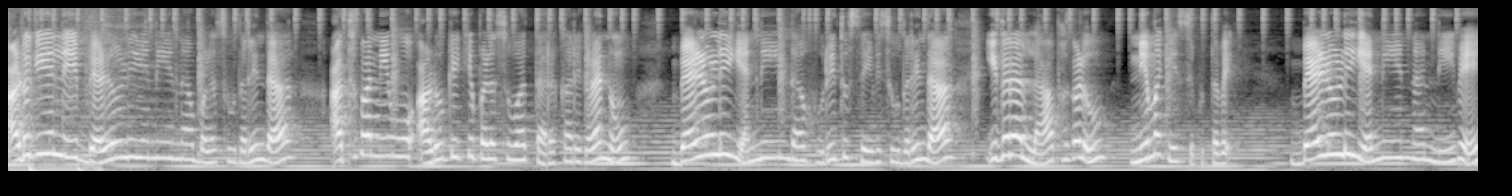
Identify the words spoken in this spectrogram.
ಅಡುಗೆಯಲ್ಲಿ ಬೆಳ್ಳುಳ್ಳಿ ಎಣ್ಣೆಯನ್ನು ಬಳಸುವುದರಿಂದ ಅಥವಾ ನೀವು ಅಡುಗೆಗೆ ಬಳಸುವ ತರಕಾರಿಗಳನ್ನು ಬೆಳ್ಳುಳ್ಳಿ ಎಣ್ಣೆಯಿಂದ ಹುರಿದು ಸೇವಿಸುವುದರಿಂದ ಇದರ ಲಾಭಗಳು ನಿಮಗೆ ಸಿಗುತ್ತವೆ. ಬೆಳ್ಳುಳ್ಳಿ ಎಣ್ಣೆಯನ್ನು ನೀವೇ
